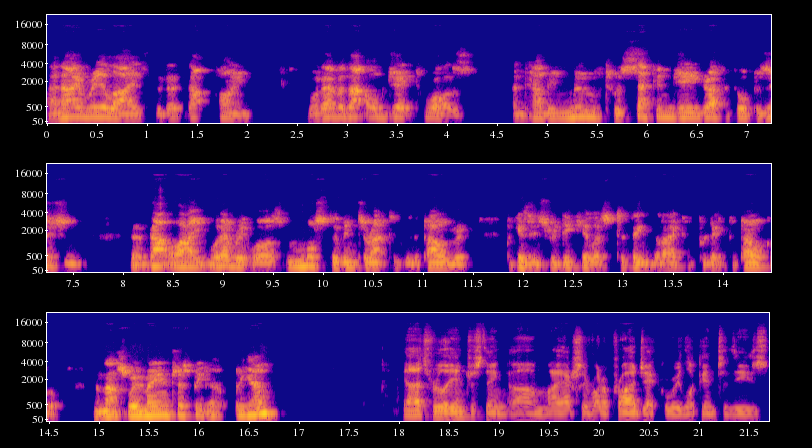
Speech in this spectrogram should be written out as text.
And I realized that at that point, whatever that object was, and having moved to a second geographical position, that that light, whatever it was, must have interacted with the power grid because it's ridiculous to think that I could predict a power cut. And that's where my interest began. Yeah, that's really interesting. Um, I actually run a project where we look into these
